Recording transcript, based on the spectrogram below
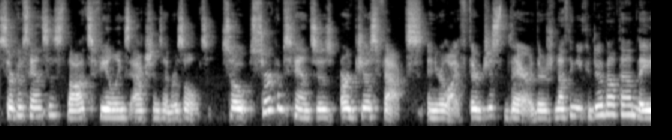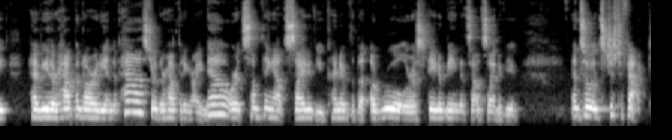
circumstances, thoughts, feelings, actions, and results. So, circumstances are just facts in your life. They're just there. There's nothing you can do about them. They have either happened already in the past, or they're happening right now, or it's something outside of you, kind of the, a rule or a state of being that's outside of you. And so, it's just a fact.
